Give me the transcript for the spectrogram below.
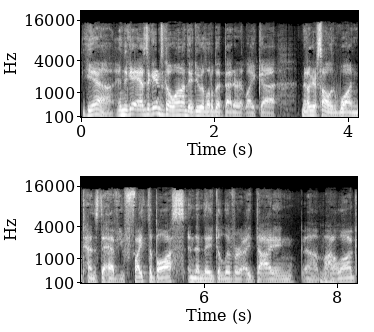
Yeah, and the, as the games go on, they do a little bit better. Like uh, Metal Gear Solid One tends to have you fight the boss, and then they deliver a dying uh, Hmm. monologue.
